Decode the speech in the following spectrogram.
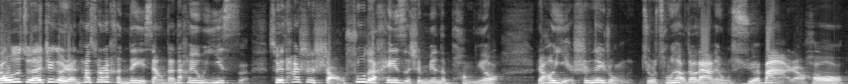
然后我就觉得这个人他虽然很内向，但他很有意思，所以他是少数的黑子身边的朋友，然后也是那种就是从小到大那种学霸，然后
